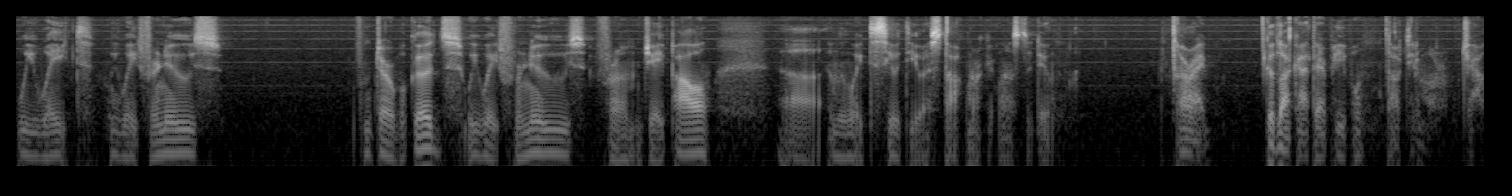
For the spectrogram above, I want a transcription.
we wait. We wait for news from durable goods. We wait for news from Jay Powell, uh, and we wait to see what the U.S. stock market wants to do. All right. Good luck out there, people. Talk to you tomorrow. Ciao.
